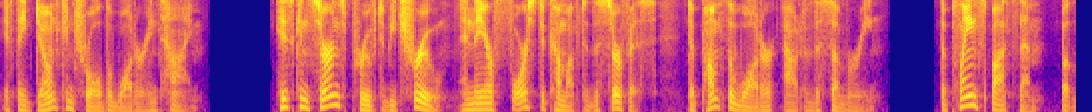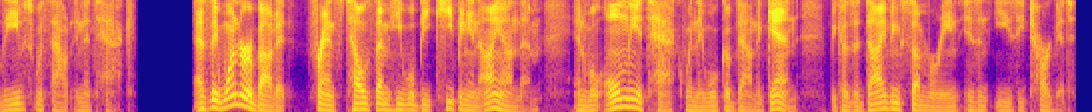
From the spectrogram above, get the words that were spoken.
if they don't control the water in time. His concerns prove to be true, and they are forced to come up to the surface to pump the water out of the submarine. The plane spots them, but leaves without an attack. As they wonder about it, Franz tells them he will be keeping an eye on them and will only attack when they will go down again because a diving submarine is an easy target.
